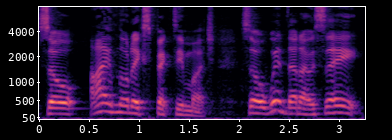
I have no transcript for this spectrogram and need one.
So I'm not expecting much. So with that, I would say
